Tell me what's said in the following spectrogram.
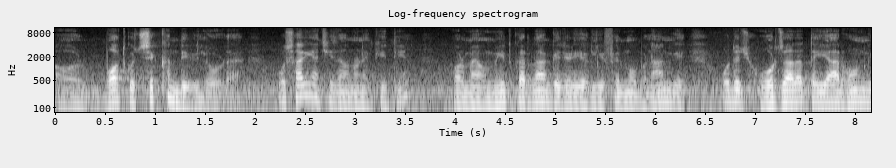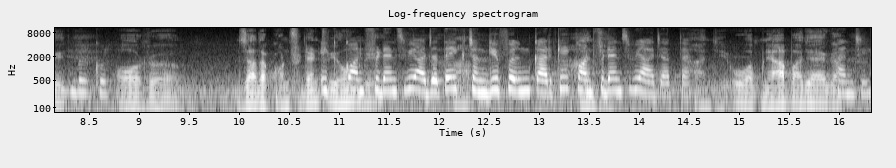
ਔਰ ਬਹੁਤ ਕੁਝ ਸਿੱਖਣ ਦੀ ਵੀ ਲੋੜ ਹੈ। ਉਹ ਸਾਰੀਆਂ ਚੀਜ਼ਾਂ ਉਹਨਾਂ ਨੇ ਕੀਤੀਆਂ ਔਰ ਮੈਂ ਉਮੀਦ ਕਰਦਾ ਕਿ ਜਿਹੜੀ ਅਗਲੀ ਫਿਲਮ ਉਹ ਬਣਾਉਣਗੇ ਉਹਦੇ 'ਚ ਹੋਰ ਜ਼ਿਆਦਾ ਤਿਆਰ ਹੋਣਗੇ ਬਿਲਕੁਲ। ਔਰ ਜ਼ਿਆਦਾ ਕੌਨਫੀਡੈਂਟ ਵੀ ਹੋਣਗੇ। ਕੌਨਫੀਡੈਂਸ ਵੀ ਆ ਜਾਤਾ ਹੈ। ਇੱਕ। ਚੰਗੀ ਫਿਲਮ ਕਰਕੇ। ਕੌਨਫੀਡੈਂਸ ਵੀ ਆ ਜਾਤਾ ਹੈ ਹਾਂਜੀ ਉਹ ਆਪਣੇ ਆਪ ਆ ਜਾਏਗਾ। ਹਾਂਜੀ।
